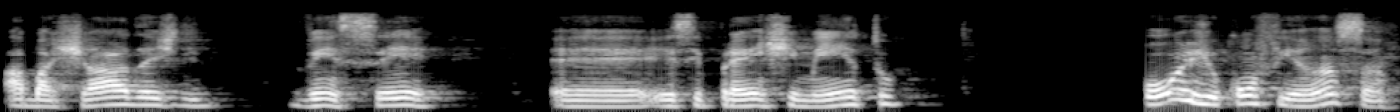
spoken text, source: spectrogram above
abaixadas, de vencer é, esse preenchimento. Hoje, o Confiança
